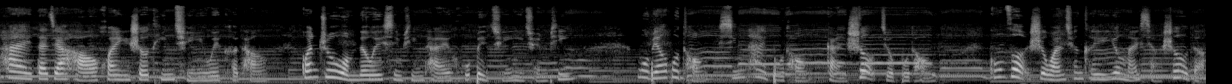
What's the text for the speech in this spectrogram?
嗨，大家好，欢迎收听群益微课堂，关注我们的微信平台“湖北群益全拼”。目标不同，心态不同，感受就不同。工作是完全可以用来享受的，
